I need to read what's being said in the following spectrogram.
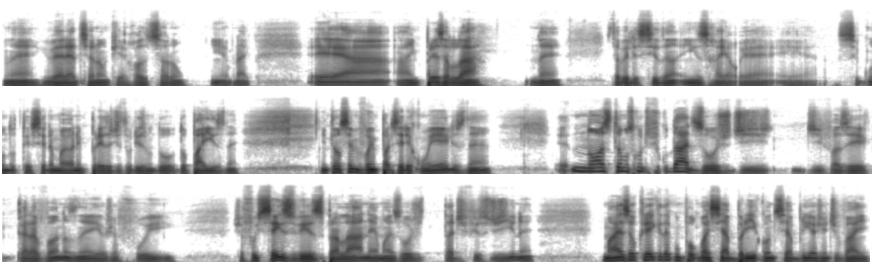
né? Vered Sharon, que é Rosa de Sharon em hebraico, é a, a empresa lá, né? Estabelecida em Israel. É, é a segunda ou terceira maior empresa de turismo do, do país, né? Então sempre vou em parceria com eles, né? É, nós estamos com dificuldades hoje de, de fazer caravanas, né? Eu já fui já fui seis vezes para lá, né? Mas hoje está difícil de ir, né? Mas eu creio que daqui a um pouco vai se abrir. Quando se abrir, a gente vai,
